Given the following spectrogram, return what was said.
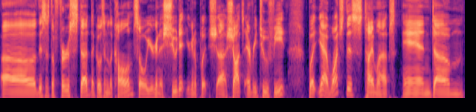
Uh, this is the first stud that goes into the column. So you're going to shoot it. You're going to put sh uh, shots every two feet. But yeah, watch this time lapse. And um,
